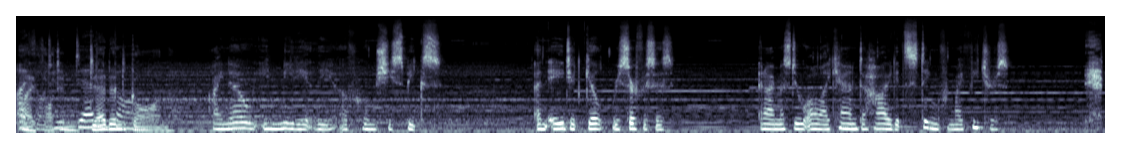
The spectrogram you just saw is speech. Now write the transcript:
I thought him dead and gone. I know immediately of whom she speaks. An aged guilt resurfaces, and I must do all I can to hide its sting from my features. It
